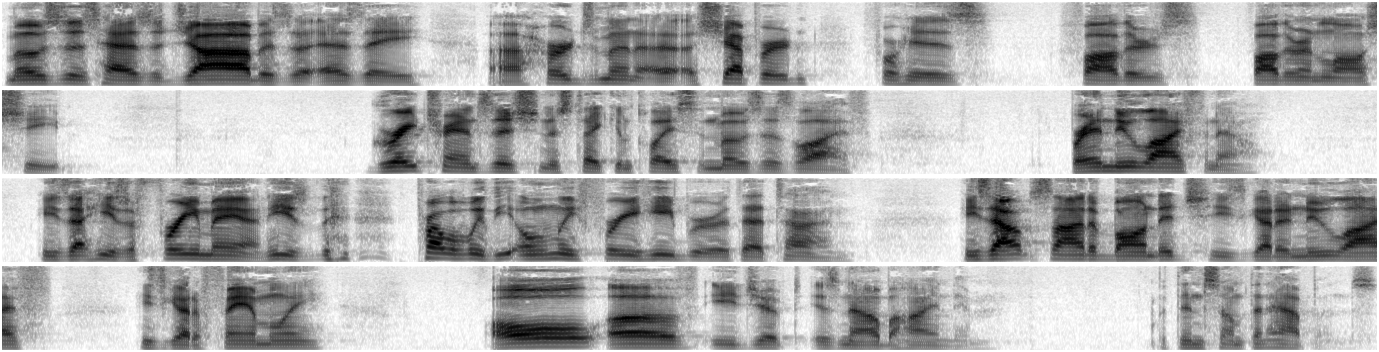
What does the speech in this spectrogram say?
Moses has a job as a, as a uh, herdsman, a, a shepherd for his father's father in law's sheep great transition has taken place in Moses' life. Brand new life now. He's a, he's a free man. He's probably the only free Hebrew at that time. He's outside of bondage. He's got a new life. He's got a family. All of Egypt is now behind him. But then something happens.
